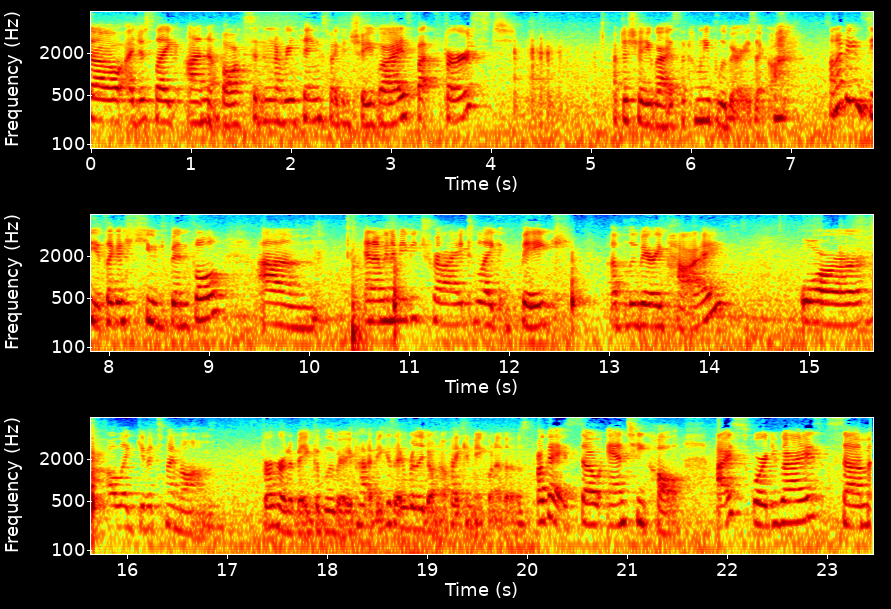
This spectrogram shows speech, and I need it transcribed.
So I just like unboxed it and everything so I can show you guys. But first, I have to show you guys like how many blueberries I got. I don't know if you can see, it's like a huge bin full. Um, and I'm gonna maybe try to like bake a blueberry pie or I'll like give it to my mom for her to bake a blueberry pie because I really don't know if I can make one of those. Okay, so antique haul. I scored you guys some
